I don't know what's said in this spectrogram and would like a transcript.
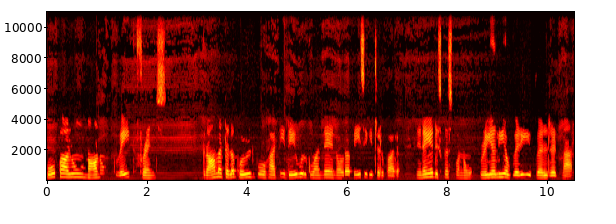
கோபாலும் நானும் கிரேட் ஃப்ரெண்ட்ஸ் கிராமத்தில் பொழுது போகாட்டி தேவூருக்கு வந்து என்னோட பேசிக்கிட்டு இருப்பார். நிறைய டிஸ்கஸ் பண்ணுவோம். Really a very well read man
